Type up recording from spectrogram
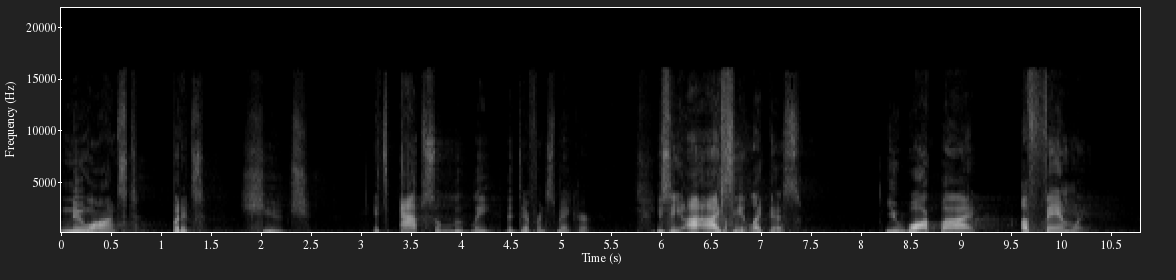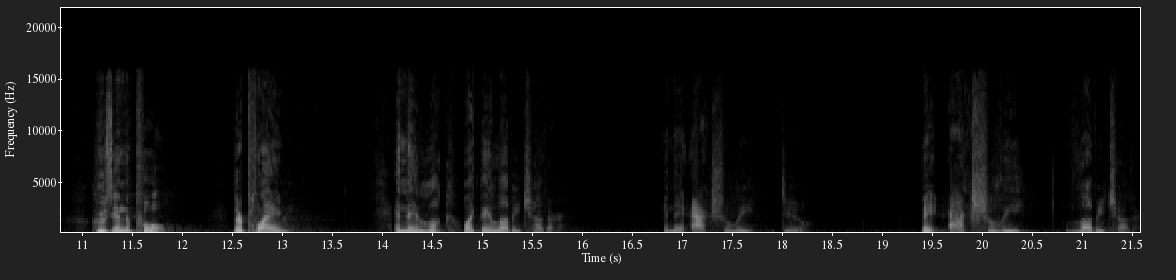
nuanced, but it's huge. It's absolutely the difference maker. You see, I, I see it like this. You walk by a family who's in the pool, they're playing, and they look like they love each other. And they actually do. They actually love each other.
